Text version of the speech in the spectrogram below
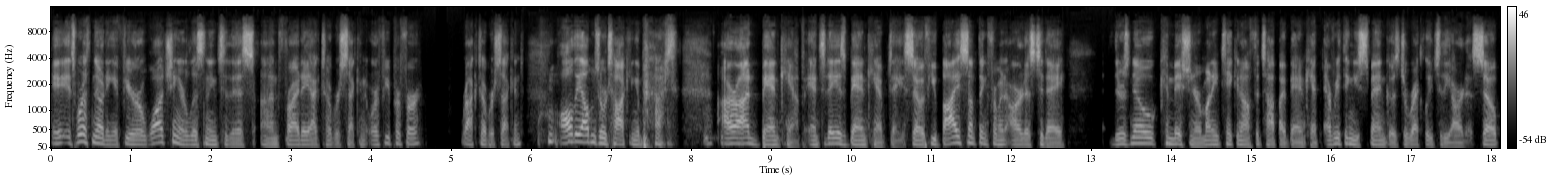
It's worth noting if you're watching or listening to this on Friday, October 2nd, or if you prefer, October 2nd, all the albums we're talking about are on Bandcamp. And today is Bandcamp Day. So if you buy something from an artist today, there's no commission or money taken off the top by Bandcamp. Everything you spend goes directly to the artist. So,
